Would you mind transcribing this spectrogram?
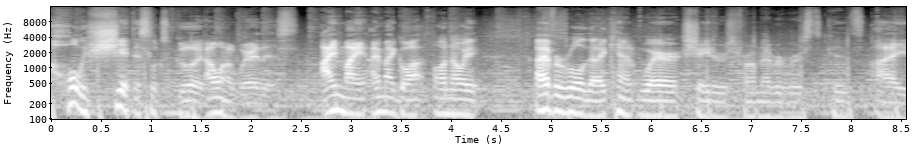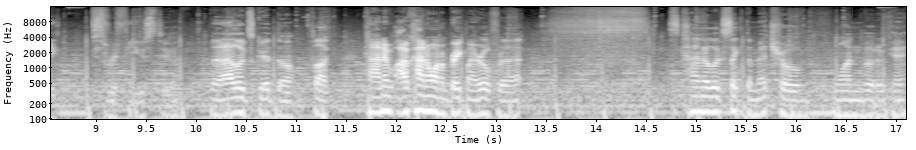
Holy shit, this looks good. I want to wear this. I might I might go out. Oh no, wait. I have a rule that I can't wear shaders from Eververse because I just refuse to. But that looks good though. Fuck. Kind of. I kind of want to break my rule for that. This kind of looks like the Metro one, but okay.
